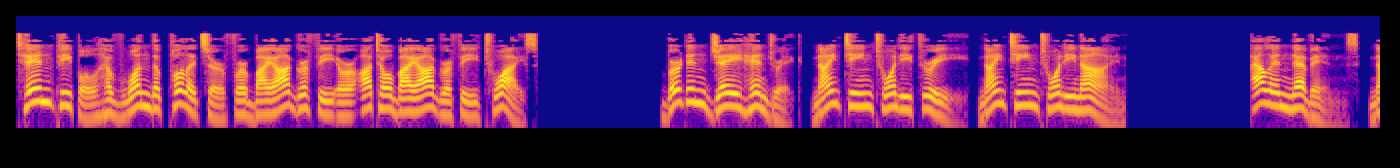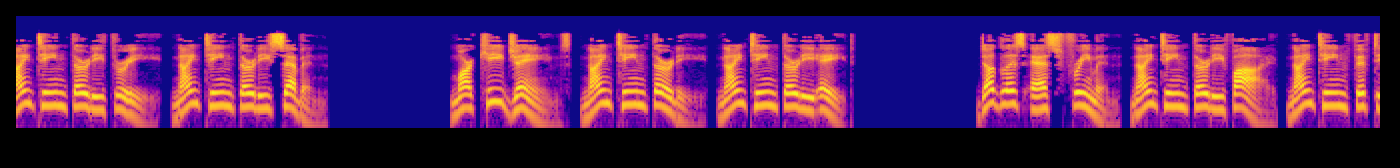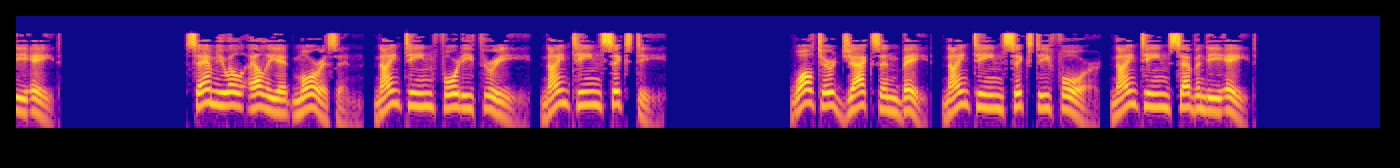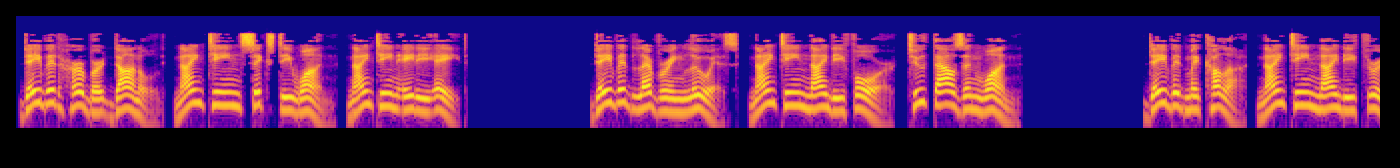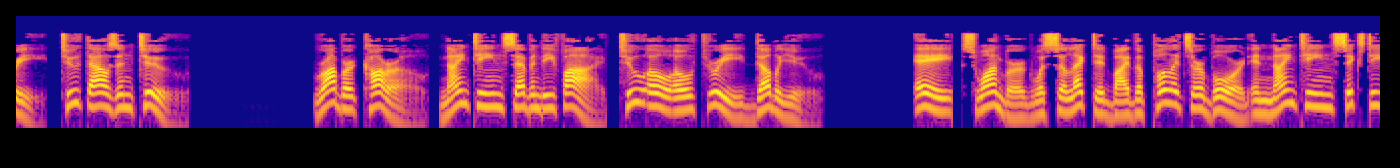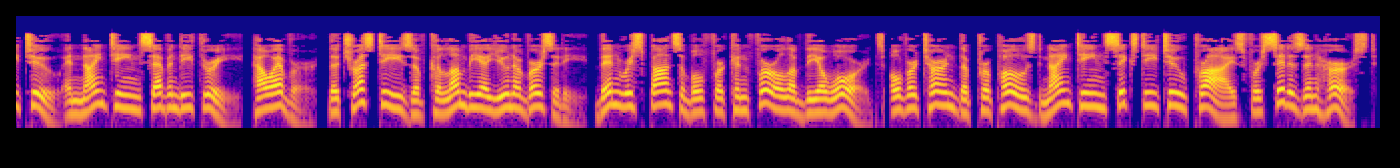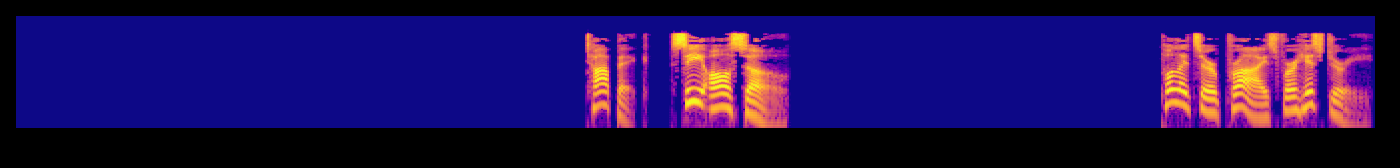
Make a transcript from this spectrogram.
Ten people have won the Pulitzer for biography or autobiography twice, Burton J. Hendrick, 1923, 1929 Allan Nevins, 1933, 1937 Marquis James, 1930, 1938 Douglas S. Freeman, 1935, 1958 Samuel Eliot Morison, 1943, 1960 Walter Jackson Bate, 1964, 1978 David Herbert Donald, 1961, 1988 David Levering Lewis, 1994, 2001 David McCullough, 1993, 2002 Robert Caro, 1975, 2003 W. A. Swanberg was selected by the Pulitzer Board in 1962 and 1973, however, the trustees of Columbia University then responsible for conferral of the awards overturned the proposed 1962 prize for Citizen Hearst. See also Pulitzer Prize for History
